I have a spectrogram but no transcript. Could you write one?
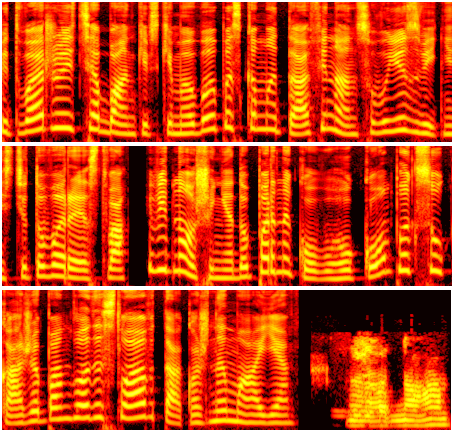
підтверджується банківськими виписками та фінансовою звітністю товариства. Відношення до парникового комплексу, каже пан Владислав, також немає. Жодного.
